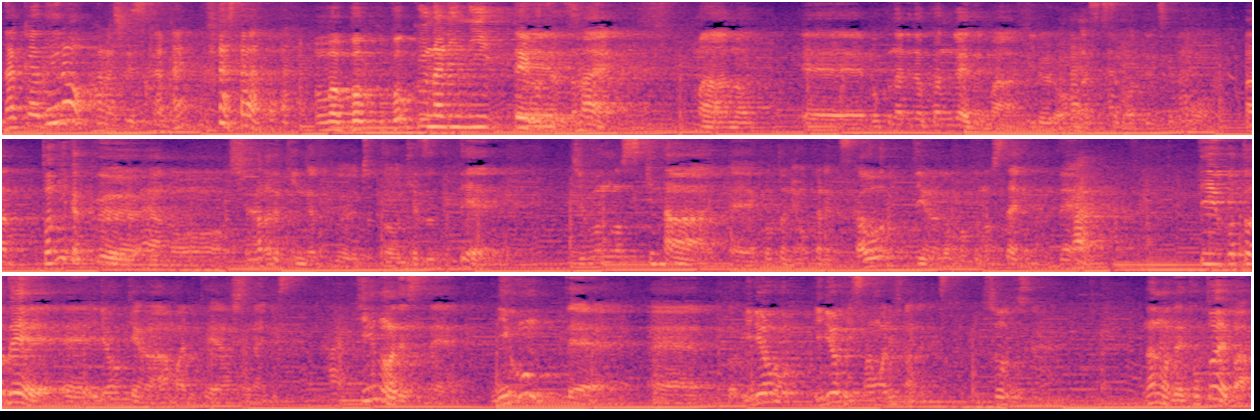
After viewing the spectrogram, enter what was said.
中での話ですからね。まあ、僕僕なりにということですえーはい。まああのえー僕なりの考えで、まあ、いろいろお話しさせてもらってるんですけども、まあ、とにかくあの支払う金額ちょっと削って自分の好きなえーことにお金使おうっていうのが僕のスタイルなんで、はい。っていうことで、えー医療保険はあまり提案してないんです、はい。っていうのはですね日本って、えーっと医療医療費3割負担なんですそうですね。なので例えば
